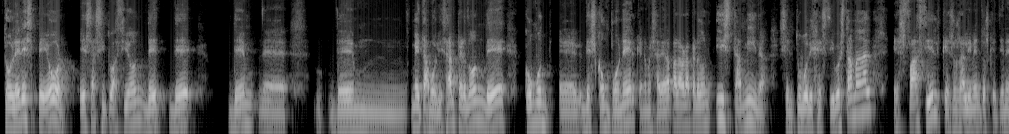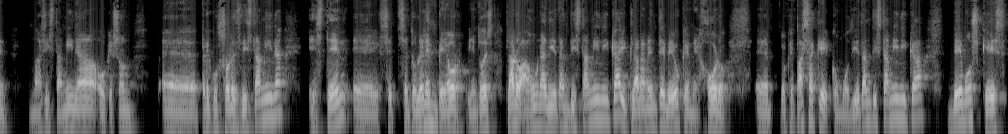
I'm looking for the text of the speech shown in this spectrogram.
toleres peor esa situación de, de, de, eh, mm, metabolizar, perdón, de cómo eh, descomponer, que no me sale la palabra, perdón, histamina. Si el tubo digestivo está mal, es fácil que esos alimentos que tienen más histamina o que son eh, precursores de histamina estén, eh, se, toleren peor. Y entonces, claro, hago una dieta antihistamínica y claramente veo que mejoro. Eh, lo que pasa que como dieta antihistamínica vemos que es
